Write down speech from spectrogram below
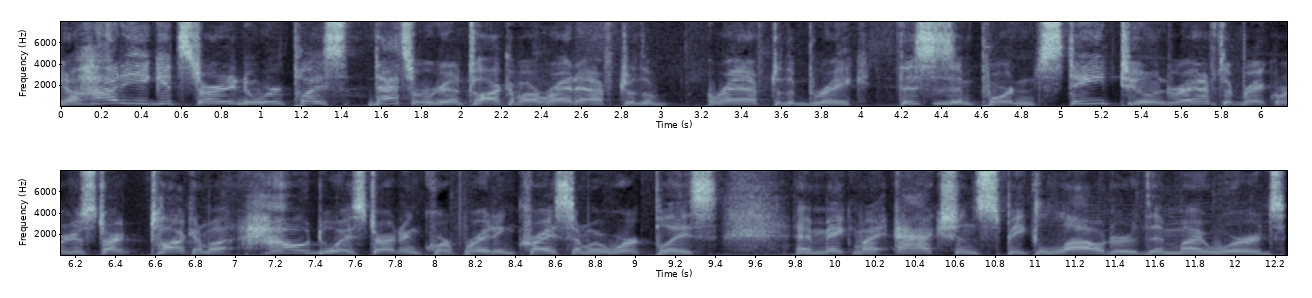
you know, how do you get started in the workplace? That's what we're going to talk about right after the right after the break. This is important. Stay tuned. Right after the break, we're going to start talking about how do I start incorporating Christ in my workplace and make my actions speak louder than my words.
